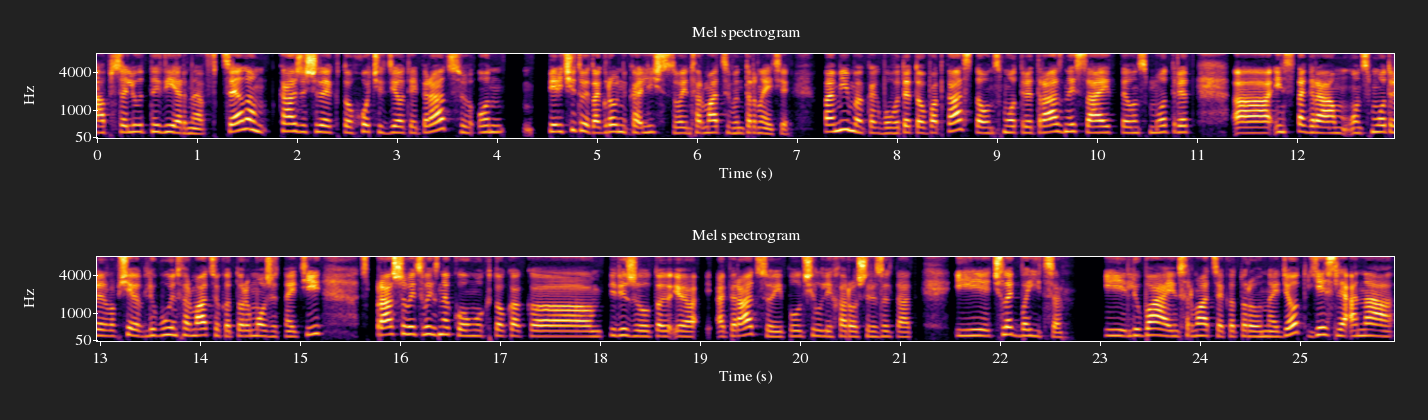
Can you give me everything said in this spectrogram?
Абсолютно верно. В целом, каждый человек, кто хочет сделать операцию, он перечитывает огромное количество информации в интернете. Помимо как бы вот этого подкаста, он смотрит разные сайты, он смотрит а, Инстаграм, э, он смотрит вообще любую информацию, которую может найти, спрашивает своих знакомых, кто как э, пережил эту э, операцию и получил ли хороший результат. И человек боится. И любая информация, которую он найдет, если она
